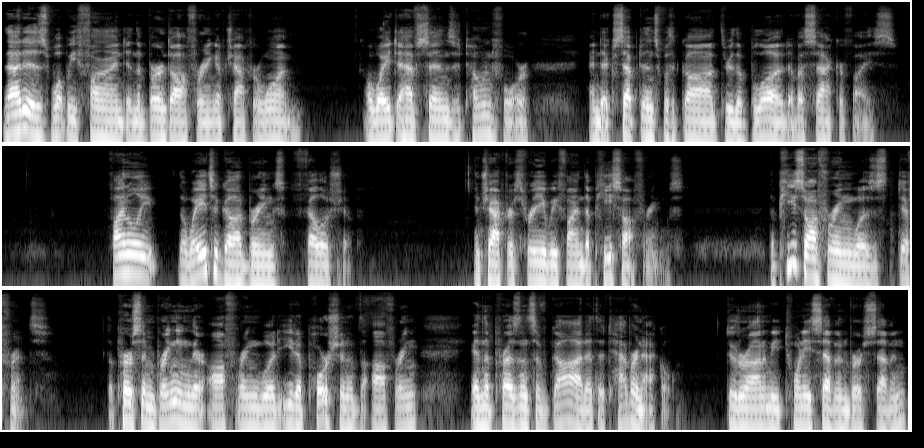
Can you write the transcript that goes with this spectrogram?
That is what we find in the burnt offering of chapter 1 a way to have sins atoned for and acceptance with God through the blood of a sacrifice. Finally, the way to God brings fellowship. In chapter 3, we find the peace offerings. The peace offering was different. The person bringing their offering would eat a portion of the offering in the presence of God at the tabernacle. Deuteronomy 27, verse 7,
